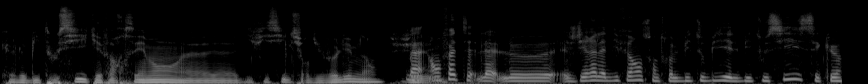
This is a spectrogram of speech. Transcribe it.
que le B2C qui est forcément euh, difficile sur du volume, non? Bah, en fait, la- le, je dirais la différence entre le B2B et le B2C, c'est que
